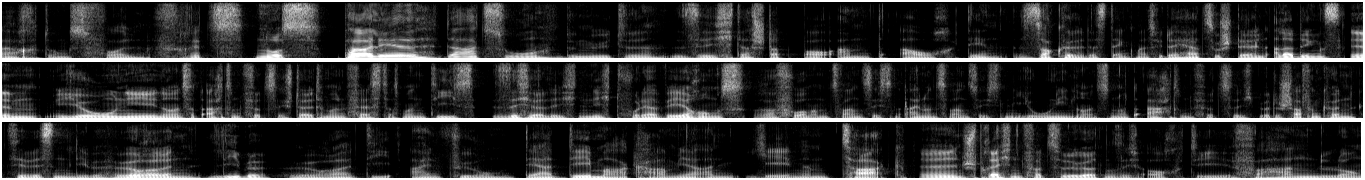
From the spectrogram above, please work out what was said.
hochachtungsvoll Fritz Nuss. Parallel dazu bemühte sich das Stadtbauamt auch den Sockel des Denkmals wiederherzustellen. Allerdings im Juni 1948 stellte man fest, dass man dies sicherlich nicht vor der Währungsreform am 20. und 21. Juni 1948 würde schaffen können. Sie wissen, liebe Hörerinnen, liebe Hörer, die Einführung der D-Mark kam ja an jenem Tag. Entsprechend verzögerten sich auch die Verhandlungen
